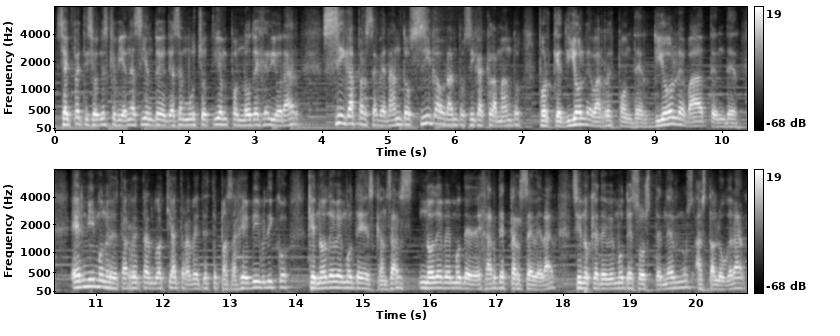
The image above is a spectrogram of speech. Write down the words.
Si hay peticiones que viene haciendo desde hace mucho tiempo, no deje de orar, siga perseverando, siga orando, siga clamando, porque Dios le va a responder, Dios le va a atender. Él mismo nos está retando aquí a través de este pasaje bíblico que no debemos de descansar, no debemos de dejar de perseverar, sino que debemos de sostenernos hasta lograr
